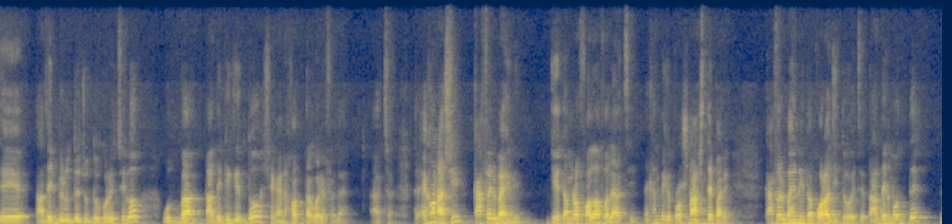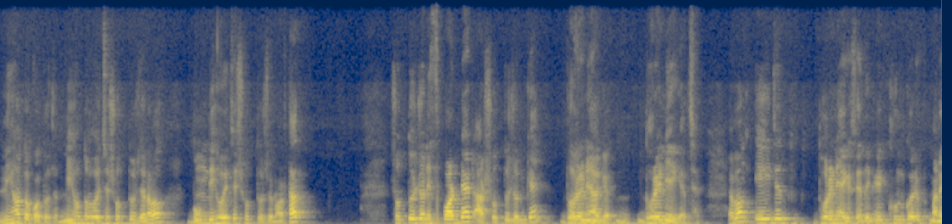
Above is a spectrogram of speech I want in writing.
যে তাদের বিরুদ্ধে যুদ্ধ করেছিল উদ্বা তাদেরকে কিন্তু সেখানে হত্যা করে ফেলে। আচ্ছা তো এখন আসি কাফের বাহিনী। যেহেতু আমরা ফলাফলে আছি, এখান থেকে প্রশ্ন আসতে পারে। কাফের বাহিনী তো পরাজিত হয়েছে। তাদের মধ্যে নিহত কতজন? নিহত হয়েছে সত্তর জন এবং বন্দী হয়েছে সত্তর জন। অর্থাৎ সত্তর জন স্পট ডেট আর সত্তর জনকে ধরে নেওয়া ধরে নিয়ে গেছে। এবং এই যে ধরে নিয়ে গেছে, এদেরকে খুন করে মানে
